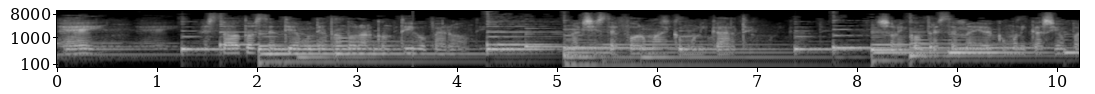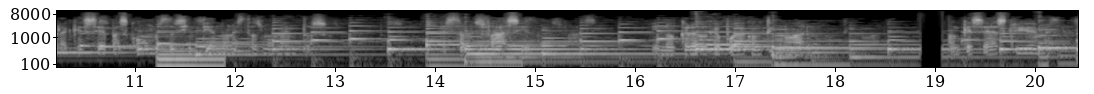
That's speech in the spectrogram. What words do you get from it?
Hey, he estado todo este tiempo intentando hablar contigo, pero no existe forma de comunicarte. Solo encontré este medio de comunicación para que sepas cómo me estoy sintiendo en estos momentos. Esto no es fácil y no creo que pueda continuar. Aunque sea, escríbeme.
